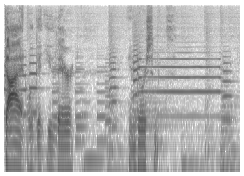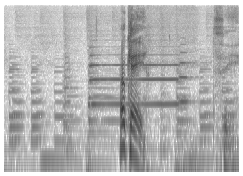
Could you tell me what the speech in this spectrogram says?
guide will get you their endorsements. Okay. Let's see.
